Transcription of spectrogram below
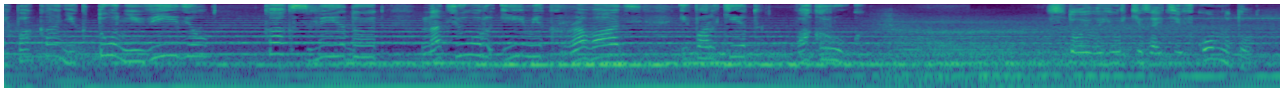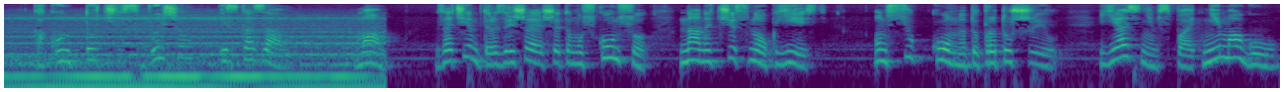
и пока никто не видел, как следует натер ими кровать и паркет вокруг. Стоило Юрке зайти в комнату, как он тотчас вышел и сказал, «Мам, зачем ты разрешаешь этому скунсу на ночь чеснок есть? Он всю комнату протушил. Я с ним спать не могу.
